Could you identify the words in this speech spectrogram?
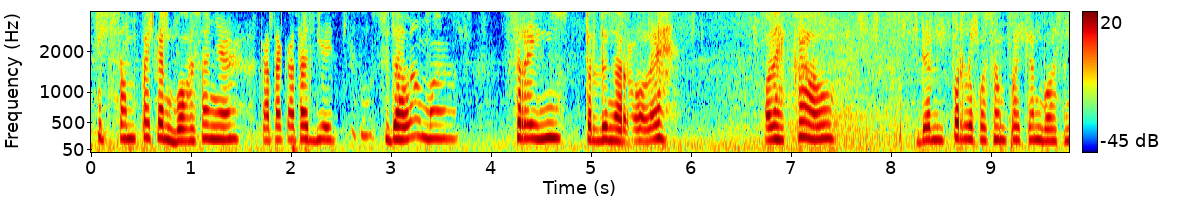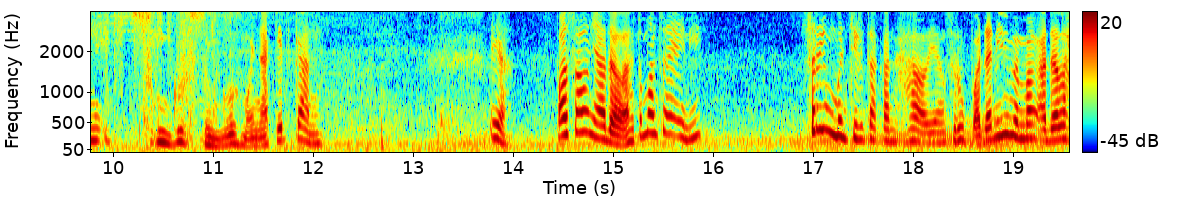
Aku sampaikan bahwasanya kata-kata dia itu sudah lama sering terdengar oleh oleh kau. Dan perlu kau sampaikan bahwasanya itu sungguh-sungguh menyakitkan. Iya, pasalnya adalah teman saya ini sering menceritakan hal yang serupa. Dan ini memang adalah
